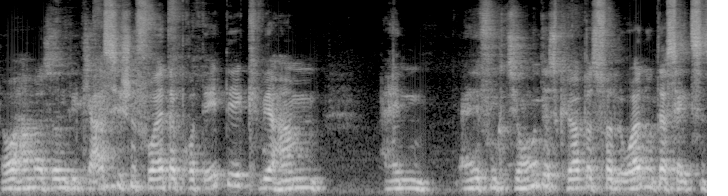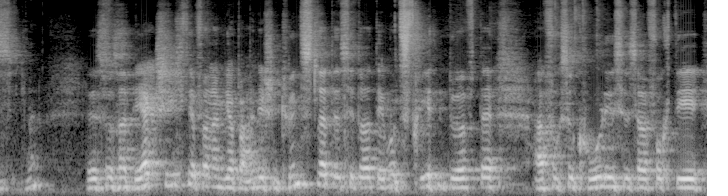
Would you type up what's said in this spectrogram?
da haben wir so die klassischen Fälle der Prothetik. Wir haben ein eine Funktion des Körpers verloren und ersetzen sie. Ne? Das, was an der Geschichte von einem japanischen Künstler, das ich da demonstrieren durfte, einfach so cool ist, ist einfach die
